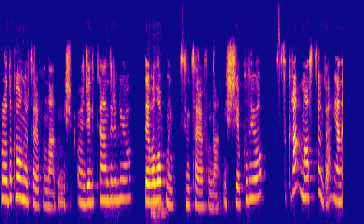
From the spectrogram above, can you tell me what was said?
Product Owner tarafından iş önceliklendiriliyor. Development Team tarafından iş yapılıyor. Scrum Master da yani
